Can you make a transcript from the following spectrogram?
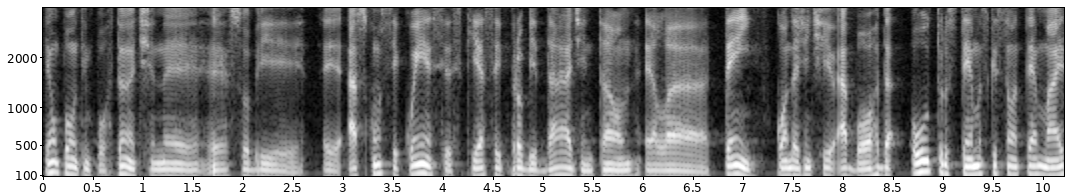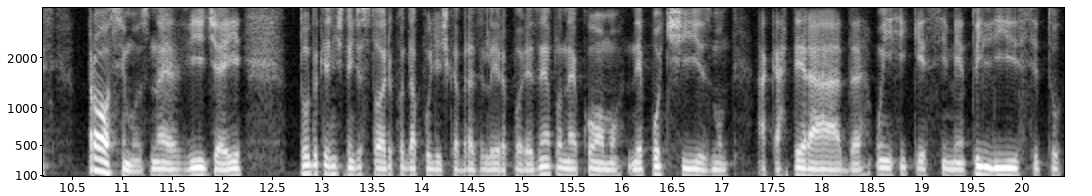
Tem um ponto importante né, é, sobre é, as consequências que essa improbidade, então, ela tem quando a gente aborda outros temas que são até mais próximos, né? Vide aí tudo que a gente tem de histórico da política brasileira, por exemplo, né, como nepotismo, a carteirada, o enriquecimento ilícito.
